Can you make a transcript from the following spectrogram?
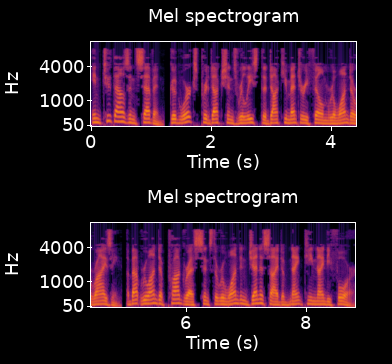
In 2007, Good Works Productions released the documentary film Rwanda Rising, about Rwanda progress since the Rwandan genocide of 1994.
